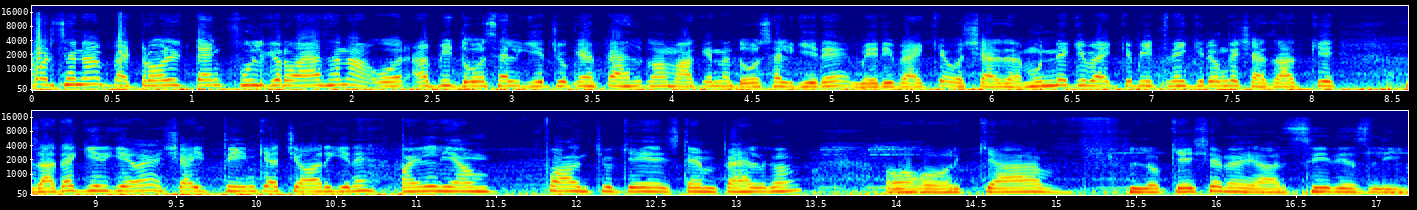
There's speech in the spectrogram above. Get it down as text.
और से ना पेट्रोल टैंक फुल करवाया था ना, और अभी दो सेल गिर चुके हैं। पहलगाम आके ना दो सेल गिरे, मेरी बाइक के और शहजाद, मुन्ने की बाइक के भी इतने गिरे होंगे, शहजाद के ज़्यादा गिर गए हैं, शायद तीन क्या चार गिरे। फाइनली हम पहुँच चुके हैं इस टाइम पहलगाम। और क्या लोकेशन है यार सीरियसली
